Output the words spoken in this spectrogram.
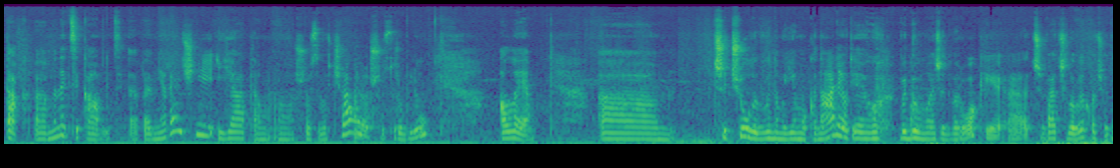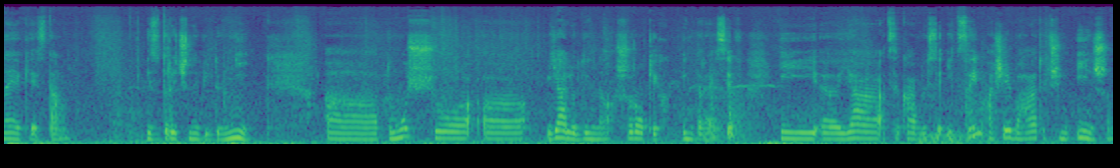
так, е, мене цікавлять е, певні речі, я там е, щось вивчаю, щось роблю. Але чи чули ви на моєму каналі? От я його веду майже два роки. Чи бачили ви хоч одне якесь там ізотеричне відео? Ні. Тому що е, я людина широких інтересів, і е, я цікавлюся і цим, а ще й багато чим іншим.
